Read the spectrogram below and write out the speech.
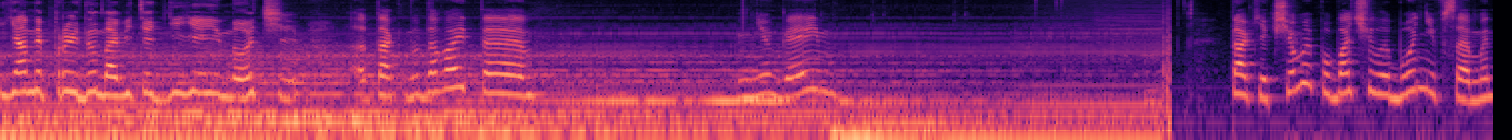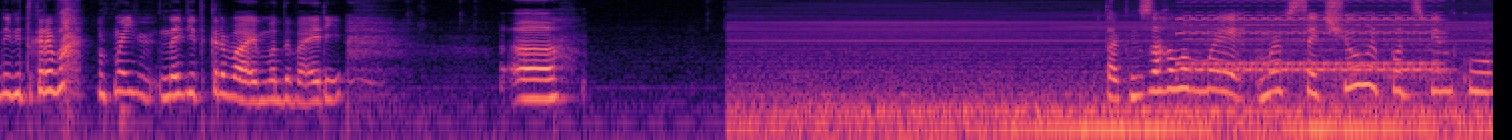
Я не пройду навіть однієї ночі. Так, ну давайте. New game. Так, якщо ми побачили Бонні, все, ми не, відкрива... ми не відкриваємо двері. Е... Так, ну загалом ми, ми все чули по дзвінку.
